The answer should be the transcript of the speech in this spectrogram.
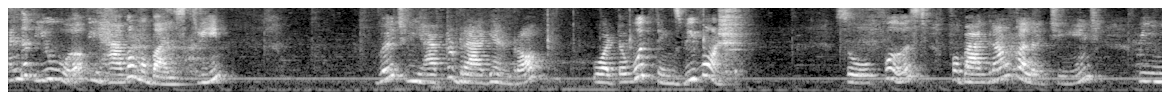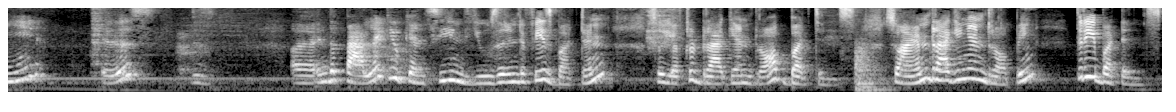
in the viewer we have a mobile screen which we have to drag and drop whatever things we want. So first for background color change we need is uh, in the palette you can see in the user interface button. So you have to drag and drop buttons. So I am dragging and dropping three buttons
